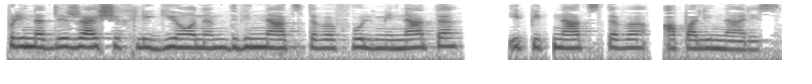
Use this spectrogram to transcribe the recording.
принадлежащих легионам 12-го Фульмината и 15-го Аполлинарис.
